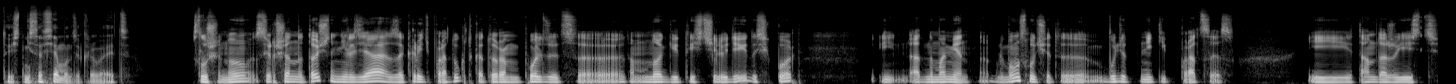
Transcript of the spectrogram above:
То есть не совсем он закрывается. Слушай, ну совершенно точно нельзя закрыть продукт, которым пользуются там, многие тысячи людей до сих пор и одномоментно. В любом случае это будет некий процесс. И там даже есть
